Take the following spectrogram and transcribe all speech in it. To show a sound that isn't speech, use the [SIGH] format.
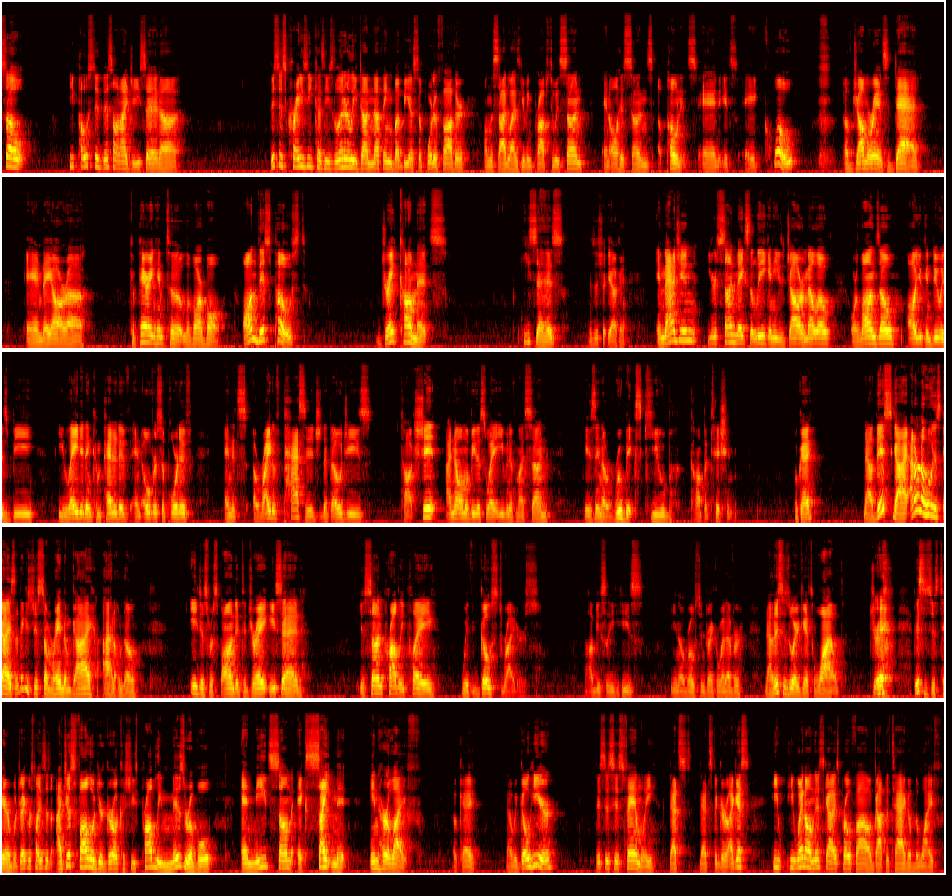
So he posted this on IG, said, uh, This is crazy because he's literally done nothing but be a supportive father on the sidelines, giving props to his son and all his son's opponents. And it's a quote of Ja Morant's dad, and they are uh, comparing him to LaVar Ball. On this post, Drake comments, he says, is this shit yeah, okay. Imagine your son makes the league and he's Ja or Melo or Lonzo. All you can do is be elated and competitive and over supportive. And it's a rite of passage that the OGs talk shit. I know I'm to be this way even if my son is in a Rubik's Cube competition. Okay? Now, this guy, I don't know who this guy is. I think it's just some random guy. I don't know. He just responded to Drake. He said, Your son probably play with ghostwriters. Obviously, he's, you know, roasting Drake or whatever. Now, this is where it gets wild. Drake, [LAUGHS] this is just terrible. Drake responds, he says, I just followed your girl because she's probably miserable and needs some excitement in her life. Okay? Now we go here. This is his family. That's that's the girl. I guess he he went on this guy's profile, got the tag of the wife,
